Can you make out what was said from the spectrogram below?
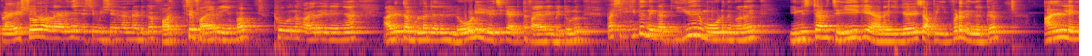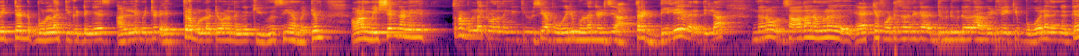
പ്ലേ സ്റ്റോറിലുള്ളതാണെങ്കിൽ ജസ്റ്റ് മിഷൻ കണ്ണ് എടുക്കുക. ഫസ്റ്റ് ഫയർ ചെയ്യുമ്പോൾ ടൂ എന്ന് ഫയർ ചെയ്ത് കഴിഞ്ഞാൽ അടുത്ത ബുള്ളറ്റ് അതിൽ ലോഡ് ചെയ്ത് വെച്ചിട്ട് അടുത്ത ഫയർ ചെയ്യാൻ പറ്റുള്ളൂ. പക്ഷേ ഇത് നിങ്ങൾക്ക് ഈ ഒരു മോഡ് നിങ്ങൾ ഇൻസ്റ്റാൾ ചെയ്യുകയാണെങ്കിൽ ഗൈസ് അപ്പോൾ ഇവിടെ നിങ്ങൾക്ക് അൺലിമിറ്റഡ് ബുള്ളറ്റ് കിട്ടും ഗൈസ് അൺലിമിറ്റഡ് എത്ര ബുള്ളറ്റ് വേണം നിങ്ങൾക്ക് യൂസ് ചെയ്യാൻ പറ്റും. നമ്മളെ മിഷൻ കണ്ണിൽ എത്ര ബുള്ളറ്റ് വേണം നിങ്ങൾക്ക് യൂസ് ചെയ്യാം. അപ്പോൾ ഒരു ബുള്ളറ്റ് അടിച്ച് അത്ര ഡിലേ വരത്തില്ല. എന്താണ് സാധാരണ നമ്മൾ എ കെ ഫോർട്ടി സെവനൊക്കെ ടിക്കിട്ട് വെടി വയ്ക്കും പോലെ നിങ്ങൾക്ക്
